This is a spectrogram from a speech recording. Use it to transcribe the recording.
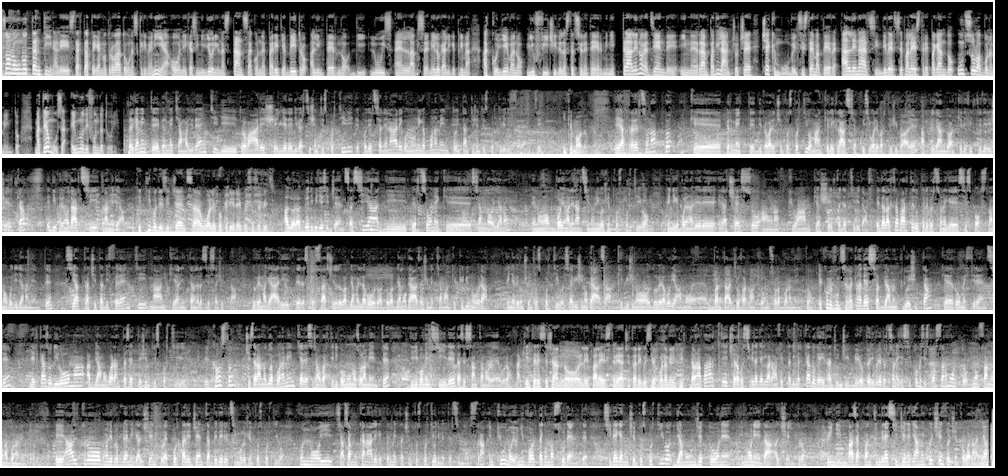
Sono un'ottantina le start-up che hanno trovato una scrivania o, nei casi migliori, una stanza con pareti a vetro all'interno di Lewis Labs, nei locali che prima accoglievano gli uffici della stazione Termini. Tra le nuove aziende in rampa di lancio c'è CheckMove, il sistema per allenarsi in diverse palestre pagando un solo abbonamento. Matteo Musa è uno dei fondatori. Praticamente permettiamo agli utenti di trovare e scegliere diversi centri sportivi e potersi allenare con un unico abbonamento in tanti centri sportivi differenti. In che modo? E attraverso un'app che permette di trovare il centro sportivo ma anche le classi a cui si vuole partecipare, applicando anche dei filtri di ricerca e di prenotarsi tramite app. Che tipo di esigenza vuole coprire questo servizio? Allora, due tipi di esigenza, sia di persone che si annoiano e non vogliono allenarsi in un unico centro sportivo, quindi che vogliono avere eh, accesso a una più ampia scelta di attività. E dall'altra parte tutte le persone che si spostano quotidianamente, sia tra città differenti ma anche all'interno della stessa città, dove magari per spostarci da dove abbiamo il lavoro a dove abbiamo casa ci mettiamo anche più di un'ora quindi avere un centro sportivo sia vicino casa che vicino dove lavoriamo è un vantaggio farlo anche con un solo abbonamento. E come funziona? Noi adesso abbiamo due città, che è Roma e Firenze. Nel caso di Roma abbiamo 47 centri sportivi. Il costo? Ci saranno due abbonamenti, adesso siamo partiti con uno solamente, di tipo mensile, da 69 euro. Ma che interesse hanno le palestre a accettare questi abbonamenti? Da una parte c'è la possibilità di arrivare a una fetta di mercato che è irraggiungibile, ovvero di quelle persone che siccome si spostano molto non fanno un abbonamento abbonamento. E altro, uno dei problemi che ha il centro è portare gente a vedere il singolo centro sportivo. Con noi siamo un canale che permette al centro sportivo di mettersi in mostra. In più noi ogni volta che un nostro utente si reca in un centro sportivo diamo un gettone in moneta al centro. Quindi in base a quanti ingressi generiamo in quel centro il centro guadagna.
